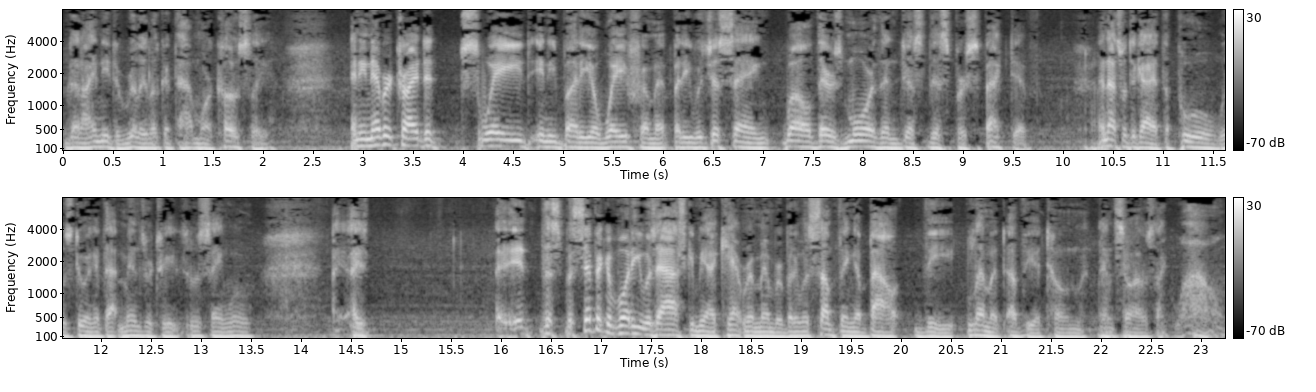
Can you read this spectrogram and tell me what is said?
then I need to really look at that more closely. And he never tried to sway anybody away from it, but he was just saying, well, there's more than just this perspective. And that's what the guy at the pool was doing at that men's retreat. He was saying, well, I, I it, the specific of what he was asking me, I can't remember, but it was something about the limit of the atonement. And so I was like, wow.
